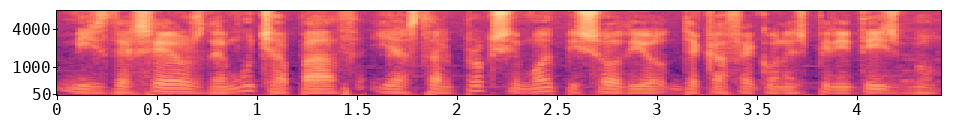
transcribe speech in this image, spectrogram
Mis deseos de mucha paz y hasta el próximo episodio de Café con Espiritismo.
